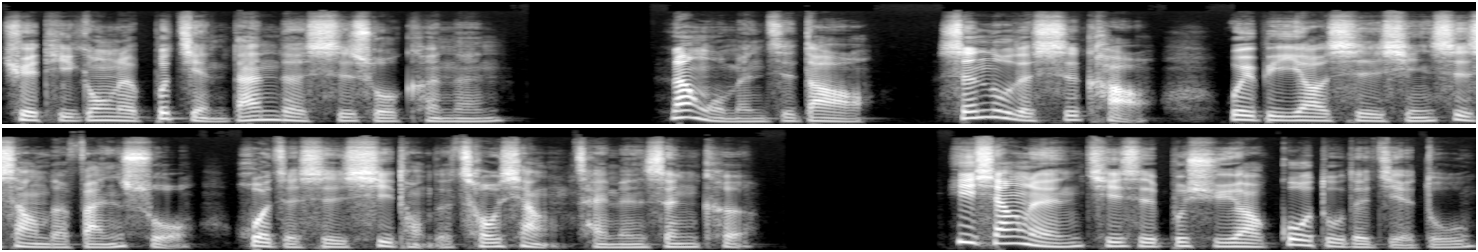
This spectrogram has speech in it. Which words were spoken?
却提供了不简单的思索可能，让我们知道，深入的思考未必要是形式上的繁琐，或者是系统的抽象才能深刻。异乡人其实不需要过度的解读，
